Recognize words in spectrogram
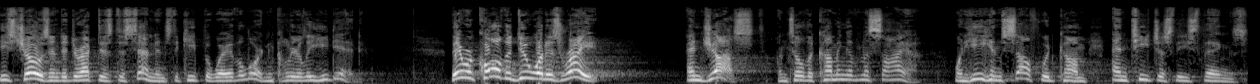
He's chosen to direct his descendants to keep the way of the Lord, and clearly he did. They were called to do what is right, and just until the coming of Messiah, when he himself would come and teach us these things.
